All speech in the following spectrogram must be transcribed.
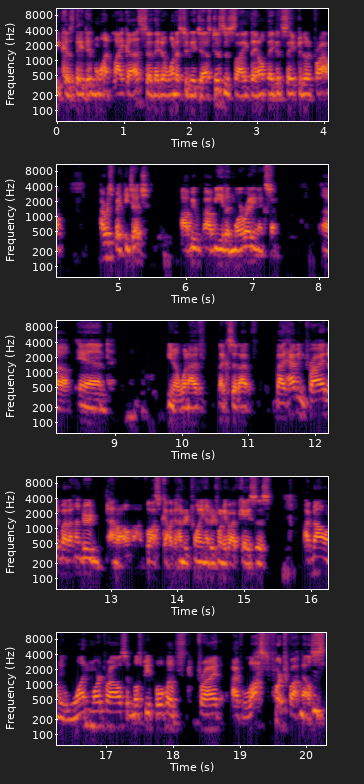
because they didn't want like us, so they don't want us to get justice. It's like they don't think it's safe to go to trial. I respect you, Judge. I'll be I'll be even more ready next time. Uh, and you know, when I've like I said, I've by having tried about 100, I don't know, I've lost kind of like 120, 125 cases. I've not only won more trials than most people have tried, I've lost more trials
